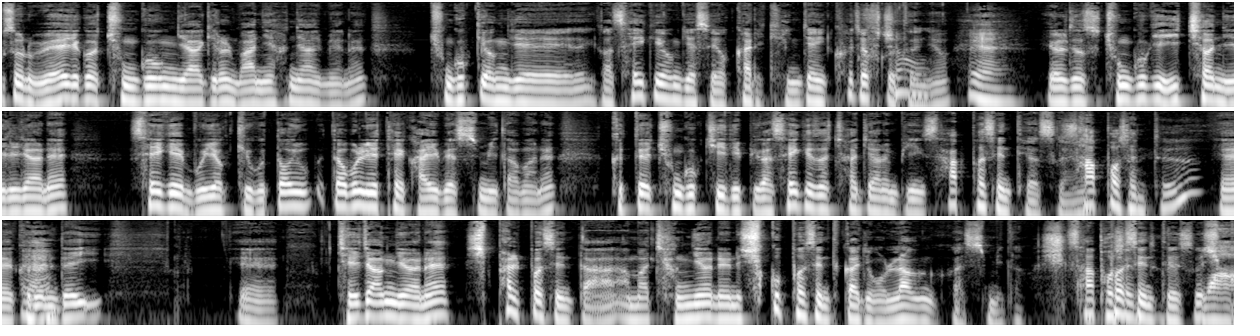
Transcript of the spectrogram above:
우선 왜 그 중국 이야기를 많이 하냐면은 중국 경제가 세계 경제에서 역할이 굉장히 커졌거든요. 그렇죠. 예. 예를 들어서 중국이 2001년에 세계 무역기구 WTO에 가입했습니다마는 그때 중국 GDP가 세계에서 차지하는 비중이 4%였어요. 4%. 예, 그런데 이- 예, 재작년에 18% 아- 아마 작년에는 19%까지 올라간 것 같습니다. 4%에서 와.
